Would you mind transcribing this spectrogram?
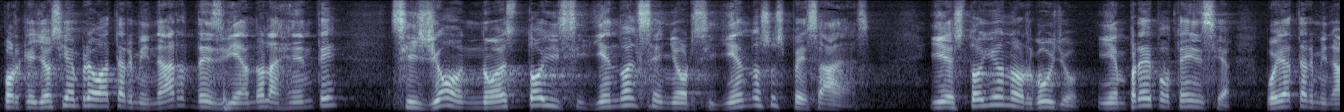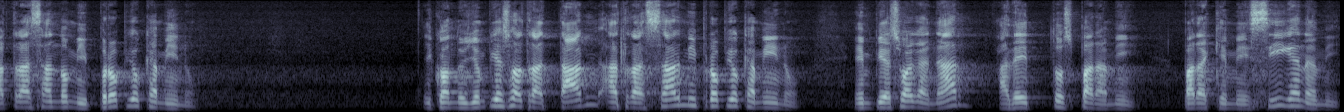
porque yo siempre voy a terminar desviando a la gente si yo no estoy siguiendo al Señor, siguiendo sus pesadas, y estoy en orgullo y en prepotencia, voy a terminar trazando mi propio camino. Y cuando yo empiezo a, tratar, a trazar mi propio camino, empiezo a ganar adeptos para mí, para que me sigan a mí.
